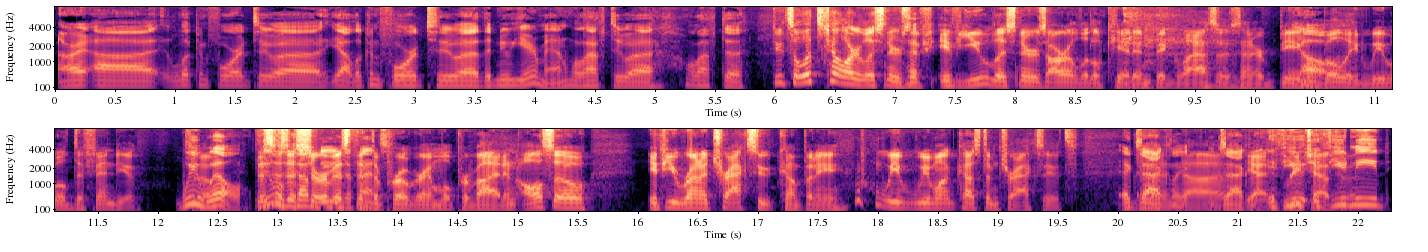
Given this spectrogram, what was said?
All right. Uh, looking forward to uh, yeah, looking forward to uh, the new year, man. We'll have to uh, we'll have to Dude, so let's tell our listeners if if you listeners are a little kid in big glasses and are being Yo. bullied, we will defend you. We will. This We is will a come to your service that the program will provide, and also if you run a tracksuit company, we we want custom tracksuits. exactly And, uh, exactly. yeah, if you if you to us. need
